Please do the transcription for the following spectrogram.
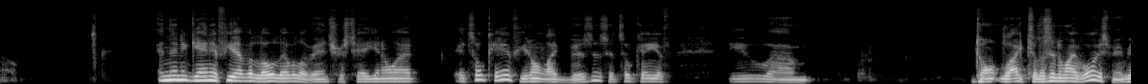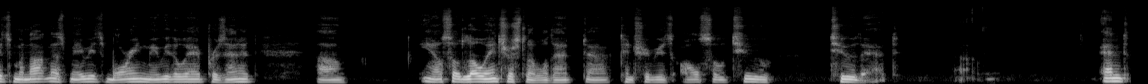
Um, and then again, if you have a low level of interest, hey, you know what? It's okay if you don't like business. It's okay if you um, don't like to listen to my voice. Maybe it's monotonous. Maybe it's boring. Maybe the way I present it. Um, you know, so low interest level that uh, contributes also to to that. Um, and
